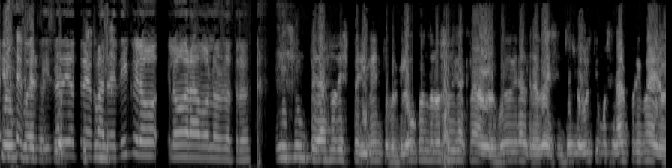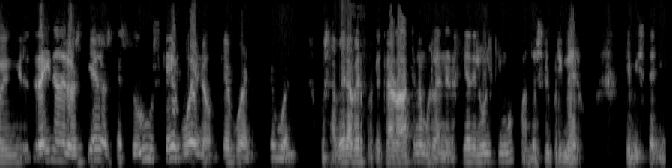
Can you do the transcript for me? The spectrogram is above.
episodio 3, 4 y 5 y luego, grabamos los otros. Es un pedazo de experimento, porque luego cuando los oiga, claro, los voy a oír al revés. Entonces lo último será el primero, en el reino de los cielos, Jesús. Qué bueno, qué bueno, qué bueno. Pues a ver, a ver, porque claro, ahora tenemos la energía del último cuando es el primero. Qué misterio.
